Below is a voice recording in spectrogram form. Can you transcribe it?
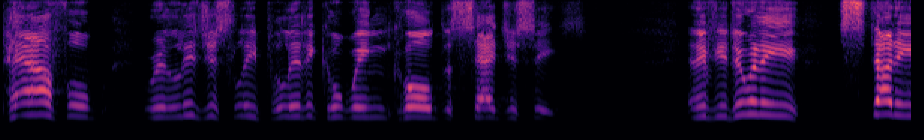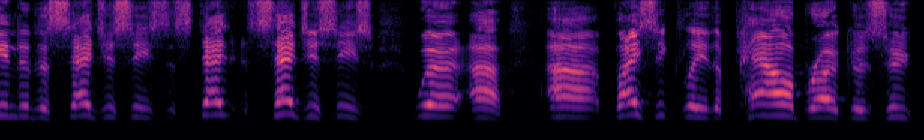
powerful religiously political wing called the Sadducees. And if you do any study into the Sadducees, the Sadducees were uh, uh, basically the power brokers who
